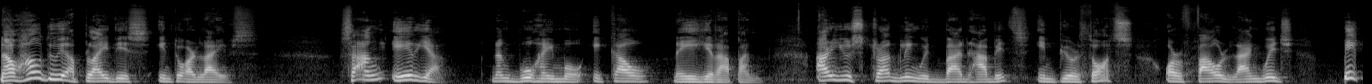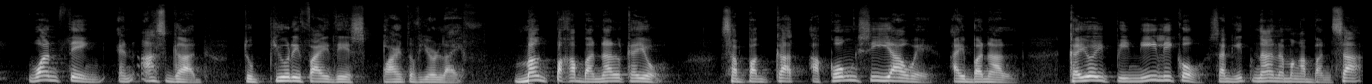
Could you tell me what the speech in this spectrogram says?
Now, how do we apply this into our lives? Saang area ng buhay mo ikaw nahihirapan? Are you struggling with bad habits, impure thoughts, or foul language? Pick one thing and ask God to purify this part of your life magpakabanal kayo, sapagkat akong si Yahweh ay banal. Kayo'y pinili ko sa gitna ng mga bansa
